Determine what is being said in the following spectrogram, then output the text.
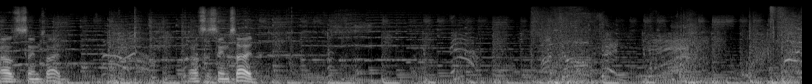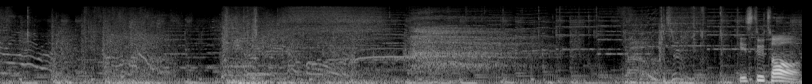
Oh, that was the same side. Oh, That's the same side. He's too tall.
